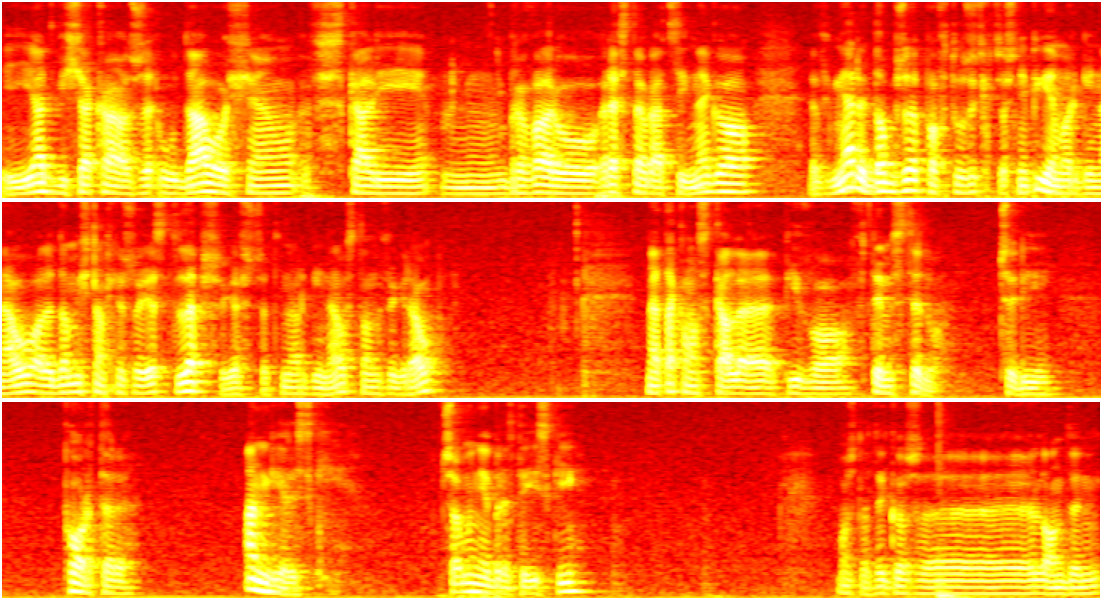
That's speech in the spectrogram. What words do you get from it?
Jadwisiaka, że udało się w skali mm, browaru restauracyjnego w miarę dobrze powtórzyć, chociaż nie piłem oryginału, ale domyślam się, że jest lepszy jeszcze ten oryginał, stąd wygrał. Na taką skalę piwo w tym stylu, czyli porter angielski. Czemu nie brytyjski? Może dlatego, że Londyn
